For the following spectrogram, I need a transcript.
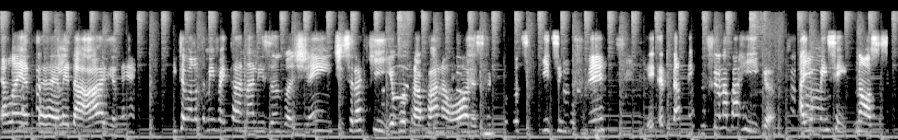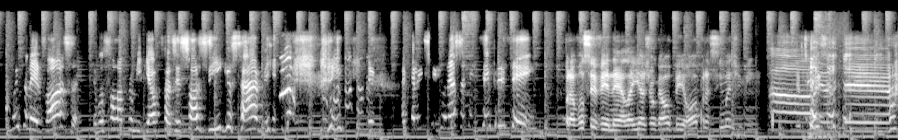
ela é, ela é da área, né? Então ela também vai estar analisando a gente. Será que eu vou travar na hora? Será que eu vou conseguir desenvolver? Dá sempre frio na barriga. Aí eu pensei, nossa, se eu muito nervosa, eu vou falar pro Miguel fazer sozinho, sabe? Aquela insegurança que sempre tem. Pra você ver, né? Ela ia jogar o BO pra cima de mim. Oh, Depois... meu Deus!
